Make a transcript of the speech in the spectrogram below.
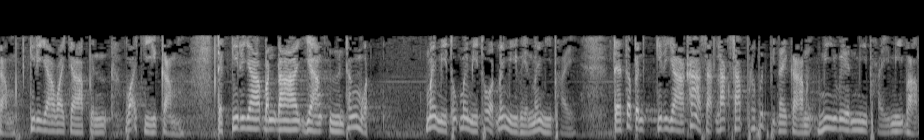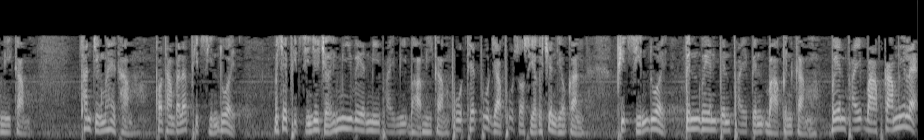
กรรม กิริยาวาจาเป็นวจีกรรม แต่กิริยาบรรดาอย่างอื่นทั้งหมด ไม่มีทุกข์ไม่มีโทษ ไม่มีเวรไม่มีภัย แต่ถ้าเป็นกิริยาฆ่าสัตว์ลักทรัพย์พระพุทธผิดในกรรมมีเวรมีภัยมีบาปมีกรรม ท่านจึงไม่ให้ทำเพราะทำไปแล้วผิดศีลด้วย ไม่ใช่ผิดศีลเฉยๆมีเวรมีภัยมีบาปมีกรรมพูดเท็จพูดหยาพูดส่อเสียก็เช่นเดียวกัน ผิดศีลด้วย เป็นเวรเป็นภัยเป็นบาปเป็นกรรม เวรภัยบาปกรรมนี่แหละ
